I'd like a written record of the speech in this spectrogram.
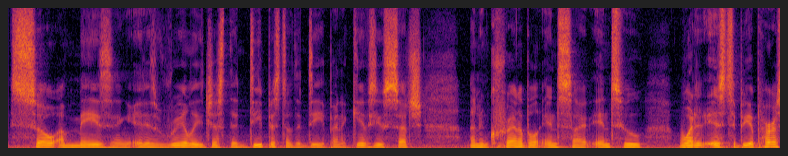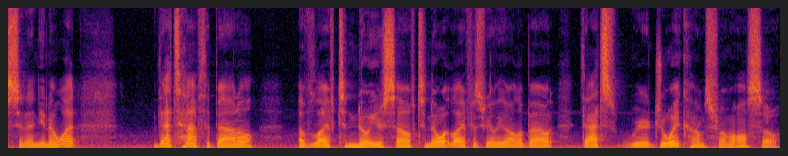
so amazing. It is really just the deepest of the deep, and it gives you such an incredible insight into what it is to be a person. And you know what? That's half the battle of life to know yourself, to know what life is really all about. That's where joy comes from, also.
